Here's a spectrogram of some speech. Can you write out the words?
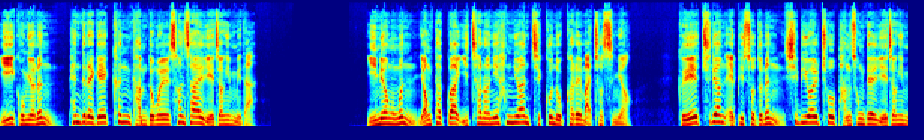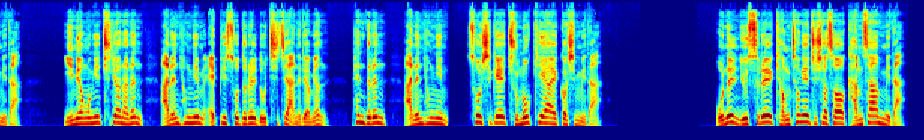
이 공연은 팬들에게 큰 감동을 선사할 예정입니다. 이명웅은 영탁과 이찬원이 합류한 직후 녹화를 마쳤으며 그의 출연 에피소드는 12월 초 방송될 예정입니다. 이명웅이 출연하는 아는 형님 에피소드를 놓치지 않으려면 팬들은 아는 형님 소식에 주목해야 할 것입니다. 오늘 뉴스를 경청해 주셔서 감사합니다.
